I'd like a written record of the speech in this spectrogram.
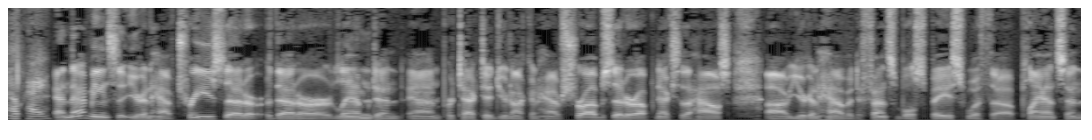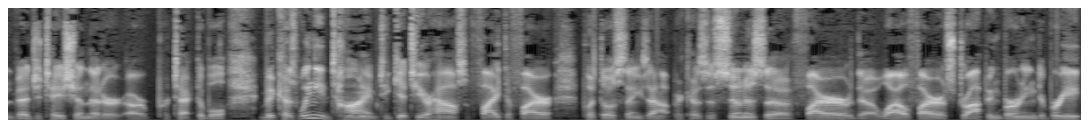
Okay. And that means that you're going to have trees that are that are limbed and, and protected. You're not going to have shrubs that are up next to the house. Uh, you're going to have a defensible space with uh, plants and vegetation that are, are protectable because we need time to get to your house, fight the fire, put those things out. Because as soon as the fire, the wildfire is dropping burning debris,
